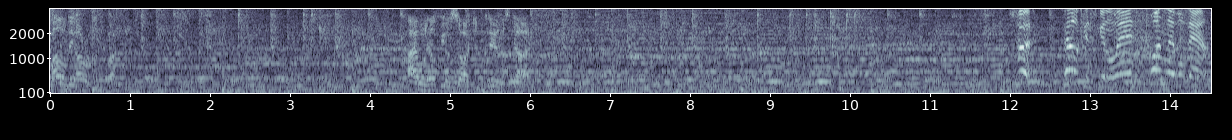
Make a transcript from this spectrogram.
Follow the Oracle Spark. I will help your sergeant clear the sky. Sir, Pelican's gonna land one level down.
